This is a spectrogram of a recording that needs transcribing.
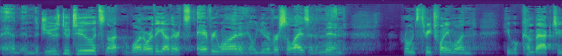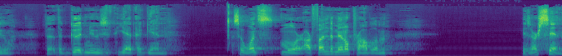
and, and the Jews do too. It's not one or the other, it's everyone, and he'll universalize it. And then Romans 3.21, he will come back to the, the good news yet again. So once more, our fundamental problem is our sin.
